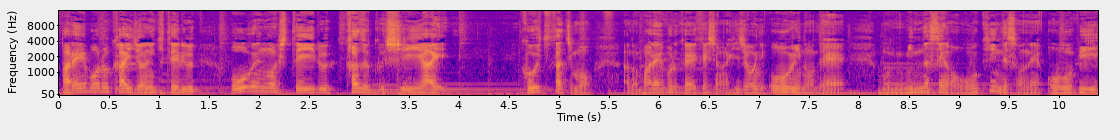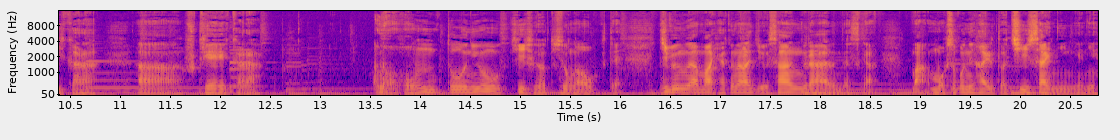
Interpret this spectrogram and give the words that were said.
バレーボール会場に来ている応援をしている家族知り合いこういう人たちもあのバレーボール経験者が非常に多いのでもうみんな背が大きいんですよね。OB からあ父兄から。の本当に大きい人が多くて。自分はまあ173ぐらいあるんですが、まあ、もうそこに入ると小さい人間に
